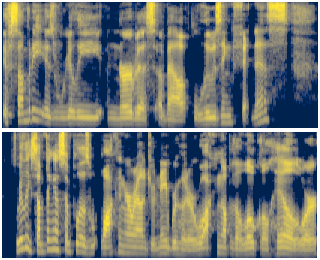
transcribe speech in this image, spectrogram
if somebody is really nervous about losing fitness, really something as simple as walking around your neighborhood or walking up the local hill or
